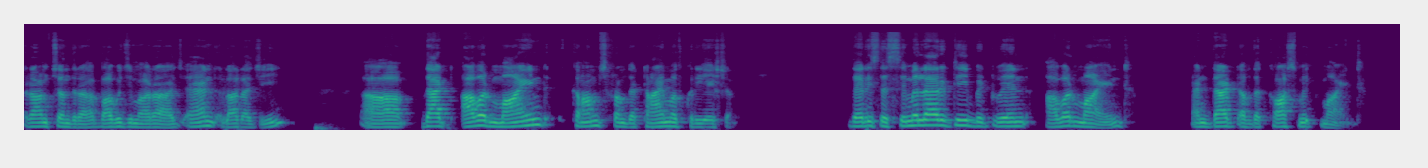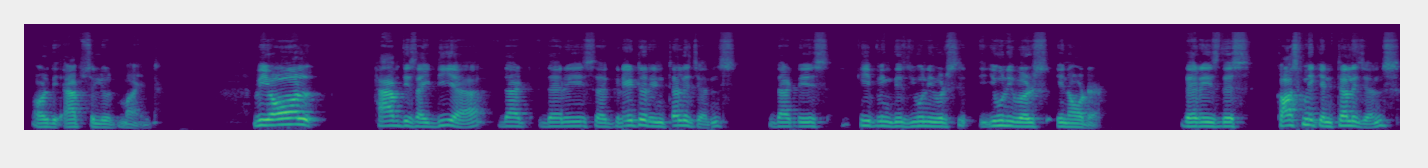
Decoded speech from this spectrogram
Ramchandra, Babuji Maharaj, and Lalaji uh, that our mind comes from the time of creation. There is a similarity between our mind and that of the cosmic mind or the absolute mind. We all have this idea that there is a greater intelligence that is keeping this universe universe in order. There is this cosmic intelligence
